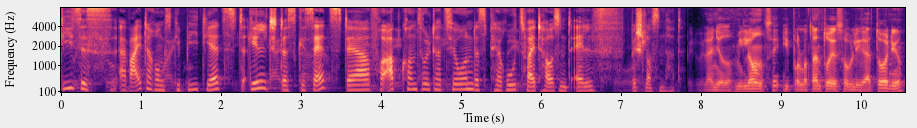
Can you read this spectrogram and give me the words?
dieses Erweiterungsgebiet jetzt gilt das Gesetz der Vorabkonsultation, das Peru 2011 beschlossen hat. El año 2011 y por lo tanto es obligatorio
